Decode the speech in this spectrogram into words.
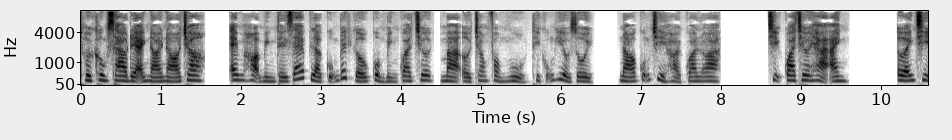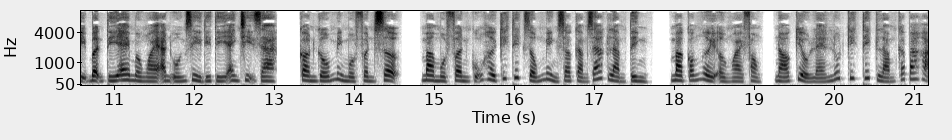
Thôi không sao để anh nói nó cho. Em họ mình thấy dép là cũng biết gấu của mình qua chơi, mà ở trong phòng ngủ thì cũng hiểu rồi, nó cũng chỉ hỏi qua loa. Chị qua chơi hả anh? Ờ anh chị, bận tí em ở ngoài ăn uống gì đi tí anh chị ra. Còn gấu mình một phần sợ, mà một phần cũng hơi kích thích giống mình do cảm giác làm tình, mà có người ở ngoài phòng, nó kiểu lén lút kích thích lắm các bác ạ.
